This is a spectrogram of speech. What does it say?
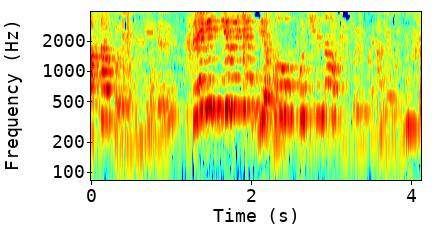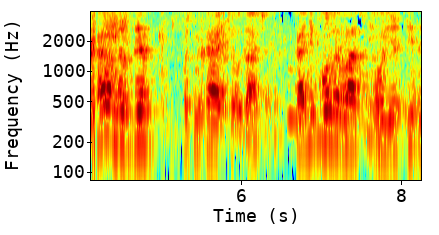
А також лідери, те відділення, з якого починав свою кар'єру. Хай вам завжди посміхається удача. Хай ніколи вас, у кого є діти,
